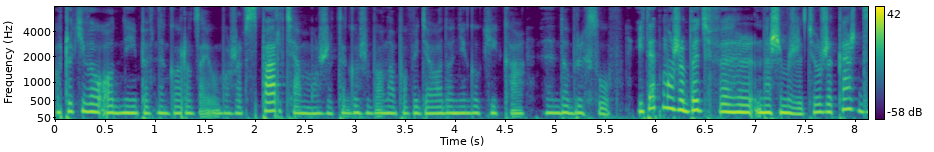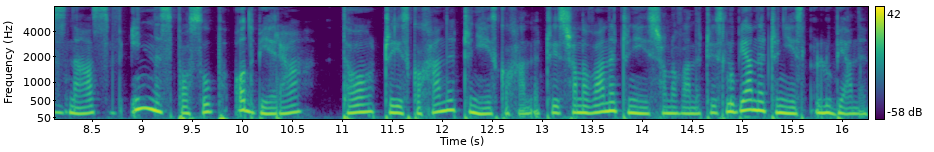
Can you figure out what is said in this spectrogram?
oczekiwał od niej pewnego rodzaju może wsparcia, może tego, żeby ona powiedziała do niego kilka dobrych słów. I tak może być w naszym życiu, że każdy z nas w inny sposób odbiera to, czy jest kochany, czy nie jest kochany, czy jest szanowany, czy nie jest szanowany, czy jest lubiany, czy nie jest lubiany.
